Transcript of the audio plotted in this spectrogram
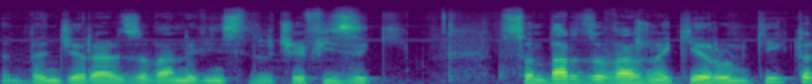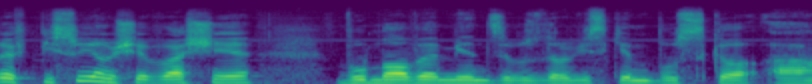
będzie realizowany w Instytucie Fizyki. To są bardzo ważne kierunki, które wpisują się właśnie w umowę między Uzdrowiskiem Busko a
